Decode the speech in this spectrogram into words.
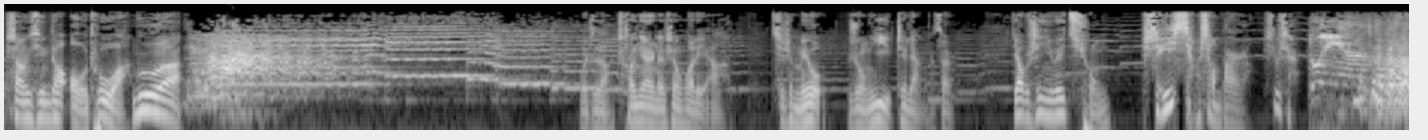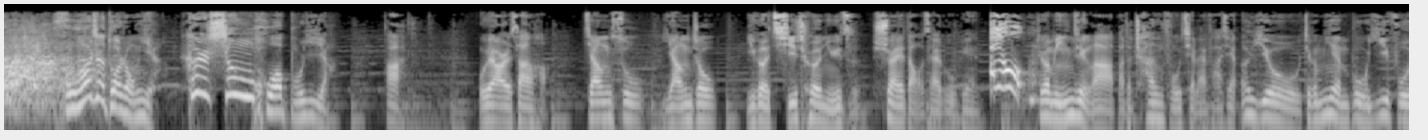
伤心到呕吐啊！我，我知道成年人的生活里啊，其实没有容易这两个字儿，要不是因为穷。谁想上班啊？是不是？对呀，活着多容易啊！可是生活不易啊！啊，五月二十三号，江苏扬州一个骑车女子摔倒在路边。哎呦！这个民警啊，把她搀扶起来，发现，哎呦，这个面部、衣服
